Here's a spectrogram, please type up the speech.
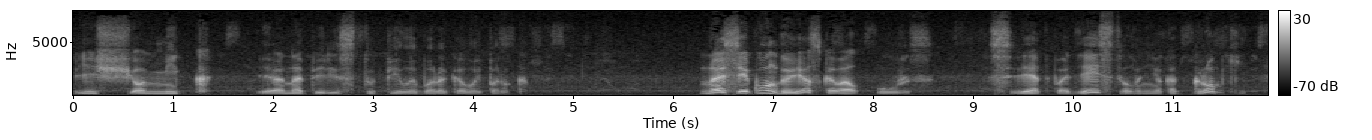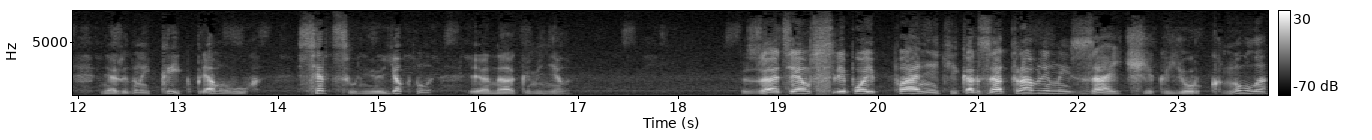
Еще миг, и она переступила бараковой порог. На секунду ее сковал ужас. Свет подействовал на нее, как громкий, неожиданный крик прямо в ухо. Сердце у нее ёкнуло, и она окаменела. Затем в слепой панике, как затравленный зайчик, юркнула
